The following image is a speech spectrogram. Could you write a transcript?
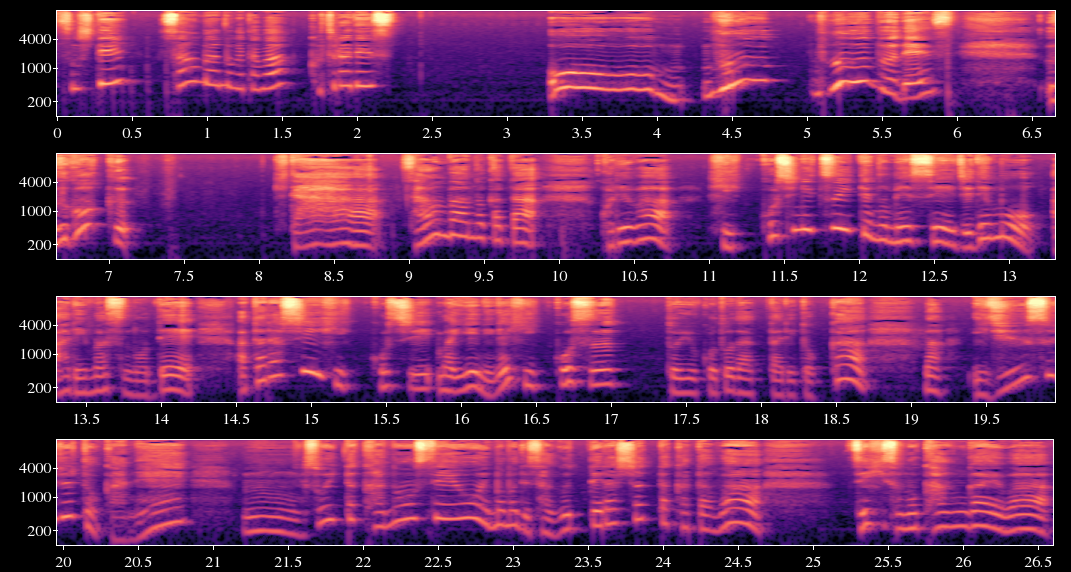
そして3番の方はこちらですおー、ムー、ムーブです。動く。た。3番の方。これは、引っ越しについてのメッセージでもありますので、新しい引っ越し、まあ、家にね、引っ越すということだったりとか、まあ、移住するとかね、うん、そういった可能性を今まで探ってらっしゃった方は、ぜひその考えは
